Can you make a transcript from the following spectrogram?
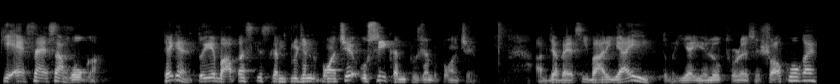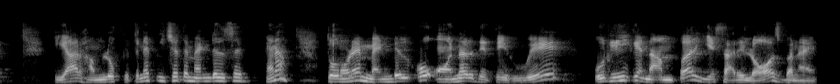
कि ऐसा ऐसा होगा, ठीक है? तो ये वापस किस कंक्लूजन पे पहुँचे? उसी कंक्लूजन पे पहुँचे। अब जब ऐसी बारी आई तो भैया ये लोग थोड़े से शौक हो गए। कि यार हम लोग कितने पीछे थे मेंडल से, है ना? तो उन्होंने मेंडल को ऑनर देते हुए उन्हीं के नाम पर ये सारे लॉज बनाए।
